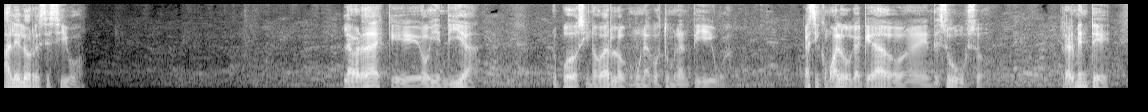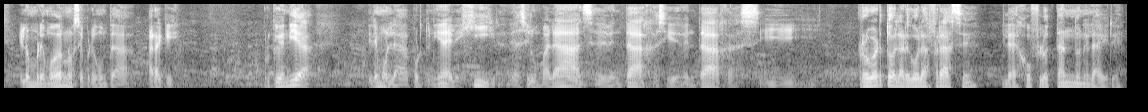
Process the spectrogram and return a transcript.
Alelo recesivo. La verdad es que hoy en día no puedo sino verlo como una costumbre antigua, casi como algo que ha quedado en desuso. Realmente el hombre moderno se pregunta, ¿para qué? Porque hoy en día tenemos la oportunidad de elegir, de hacer un balance de ventajas y desventajas y... Roberto alargó la frase y la dejó flotando en el aire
